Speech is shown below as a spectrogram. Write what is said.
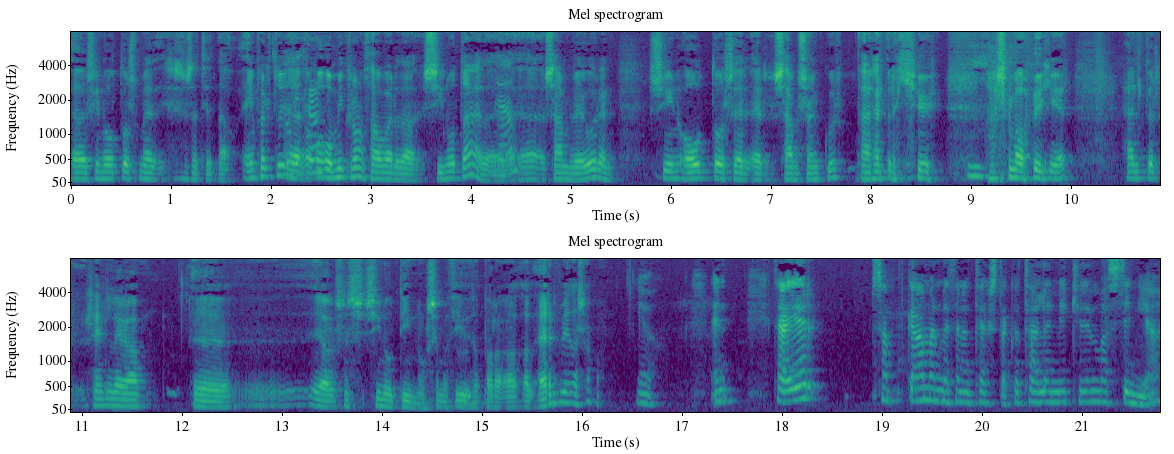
eða synótos með sem sagt, hérna, einföldu omikron þá verður það synóta eða, Já. eða, samvegur en synótos er, er samsöngur. Það er heldur ekki það sem áfug hér heldur reynlega uh, já, sem synódino sem að þýði það bara að, að erfiða saman. Já, en það er samt gaman með þennan texta hvað talaði mikið um að stinja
